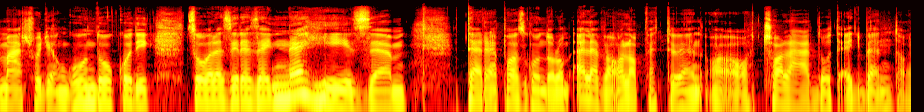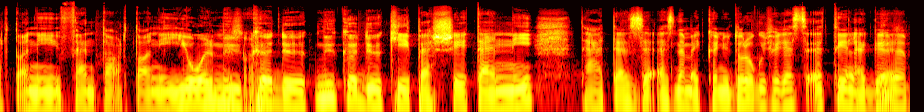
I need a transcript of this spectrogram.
máshogyan gondolkodik, szóval ezért ez egy nehéz terep, azt gondolom, eleve alapvetően a, a családot egyben tartani, fenntartani, jól működő, működő képessé tenni, tehát ez, ez nem egy könnyű dolog, úgyhogy ez tényleg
